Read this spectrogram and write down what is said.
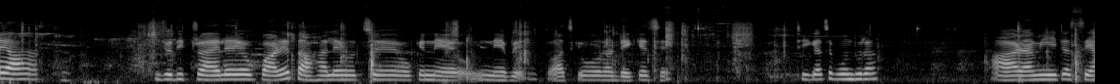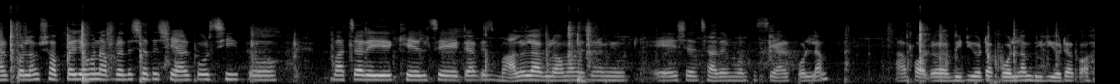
এই। যদি ট্রায়ালেও পারে, তাহলে হচ্ছে ওকে নেবে। তো আজকে ওরা ডেকেছে। ঠিক আছে বন্ধুরা? আর আমি এটা শেয়ার করলাম। সবটাই যখন আপনাদের সাথে শেয়ার করছি তো বাচ্চারা এ খেলছে এটা বেশ ভালো লাগল আমার ওই জন্য আমি এসে ছাদের মধ্যে শেয়ার করলাম। আর ফটো ভিডিওটা করলাম। ভিডিওটা ক-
